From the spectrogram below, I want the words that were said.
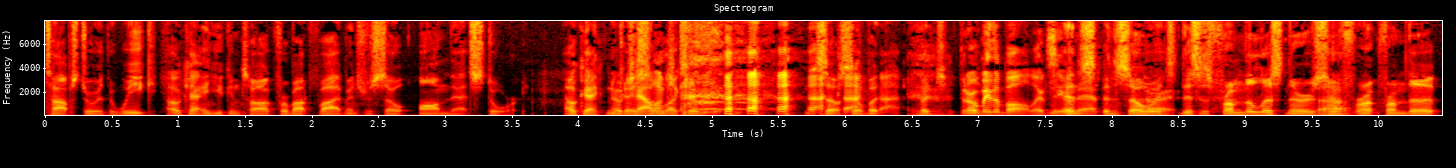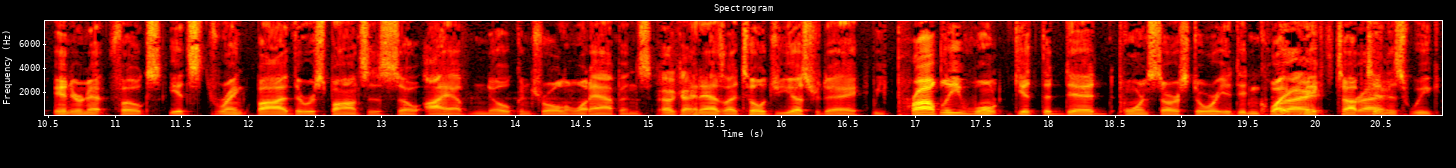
top story of the week. Okay. And you can talk for about five minutes or so on that story. Okay. No Okay, challenge. So, like, so, so, but, but Throw me the ball. Let's see and, and so it's, right. Uh-huh. this is from the listeners, or from, from the internet folks. It's ranked by the responses, so I have no control on what happens. Okay. And as I told you yesterday, we probably won't get the dead porn star story. It didn't quite Right, make the top right. ten this week.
